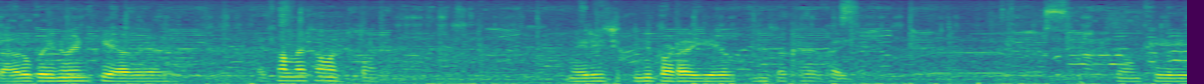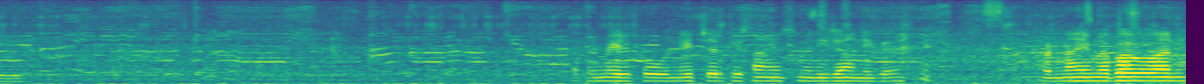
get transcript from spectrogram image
दारू को इन्वेंट किया गया है ऐसा मैं समझता हूँ। मेरी जितनी पढ़ाई है, उतनी तक है भाई। क्योंकि अभी मेरे को नेचर के साइंस में नहीं जाने का और ना ही मैं भगवान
